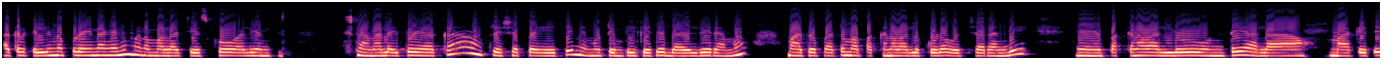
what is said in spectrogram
అక్కడికి వెళ్ళినప్పుడైనా కానీ మనం అలా చేసుకోవాలి అనిపి స్నానాలు అయిపోయాక ఫ్రెష్ అప్ అయ్యి అయితే మేము టెంపుల్కి అయితే బయలుదేరాము. మాతో పాటు మా పక్కన వాళ్ళు కూడా వచ్చారండి. పక్కన వాళ్ళు ఉంటే అలా మాకైతే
